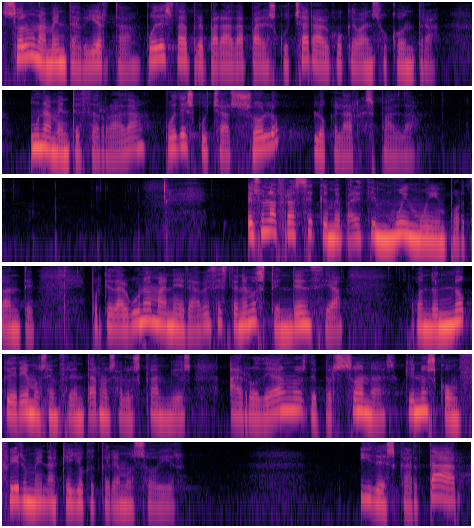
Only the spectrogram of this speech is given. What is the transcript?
solo una mente abierta puede estar preparada para escuchar algo que va en su contra. Una mente cerrada puede escuchar solo lo que la respalda. Es una frase que me parece muy, muy importante, porque de alguna manera a veces tenemos tendencia cuando no queremos enfrentarnos a los cambios, a rodearnos de personas que nos confirmen aquello que queremos oír. Y descartar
